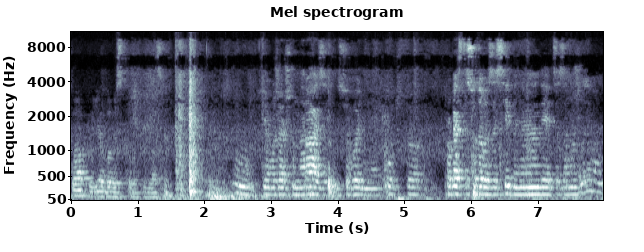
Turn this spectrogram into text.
КУАПу є обов'язково. Будь ласка. Ну, я вважаю, що наразі сьогодні провести судове засідання не надається за можливим,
